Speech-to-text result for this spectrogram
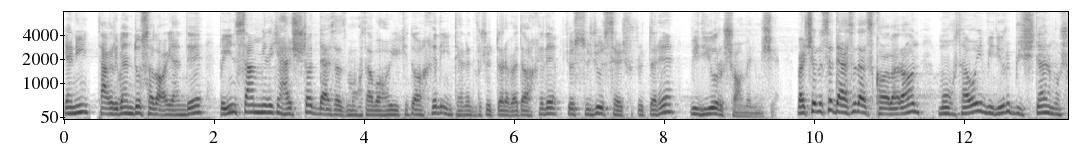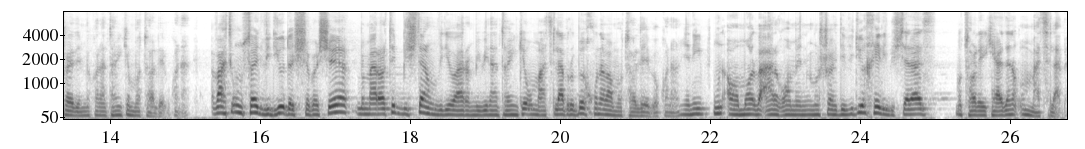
یعنی تقریبا دو سال آینده به این سمت میره که 80 درصد از محتواهایی که داخل اینترنت وجود داره و داخل جستجو search وجود داره ویدیو رو شامل میشه. و 43 درصد از کاربران محتوای ویدیو رو بیشتر مشاهده می‌کنن تا اینکه مطالعه کنن. وقتی اون سایت ویدیو داشته باشه به مراتب بیشتر اون ویدیو رو می‌بینن تا اینکه اون مطلب رو بخونن و مطالعه بکنن. یعنی اون آمار و ارقام مشاهده ویدیو خیلی بیشتر از مطالعه کردن اون مطلبه.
